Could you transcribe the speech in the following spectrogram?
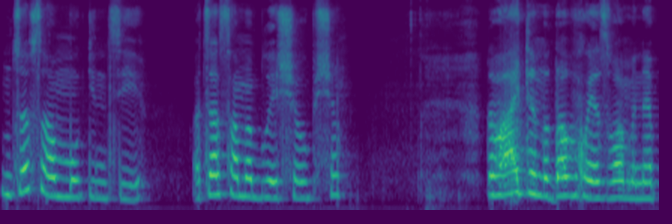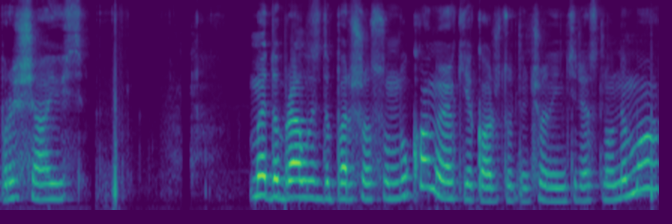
Ну, це в самому кінці. А це саме ближче взагалі. Давайте надовго я з вами не прощаюсь. Ми добрались до першого сундука, ну, як я кажу, тут нічого інтересного нема.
